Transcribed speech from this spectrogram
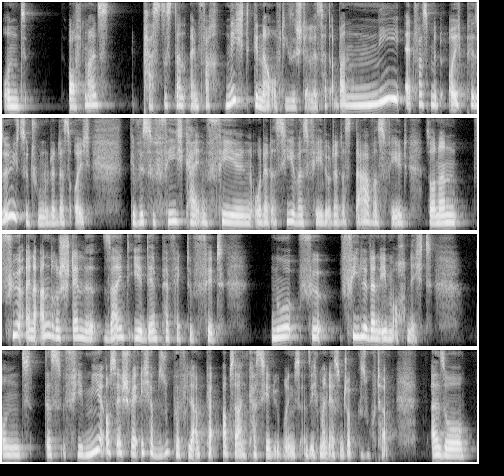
Und oftmals passt es dann einfach nicht genau auf diese Stelle. Es hat aber nie etwas mit euch persönlich zu tun oder dass euch gewisse Fähigkeiten fehlen oder dass hier was fehlt oder dass da was fehlt, sondern für eine andere Stelle seid ihr der perfekte Fit. Nur für viele dann eben auch nicht. Und das fiel mir auch sehr schwer. Ich habe super viele Ab Absagen kassiert übrigens, als ich meinen ersten Job gesucht habe. Also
